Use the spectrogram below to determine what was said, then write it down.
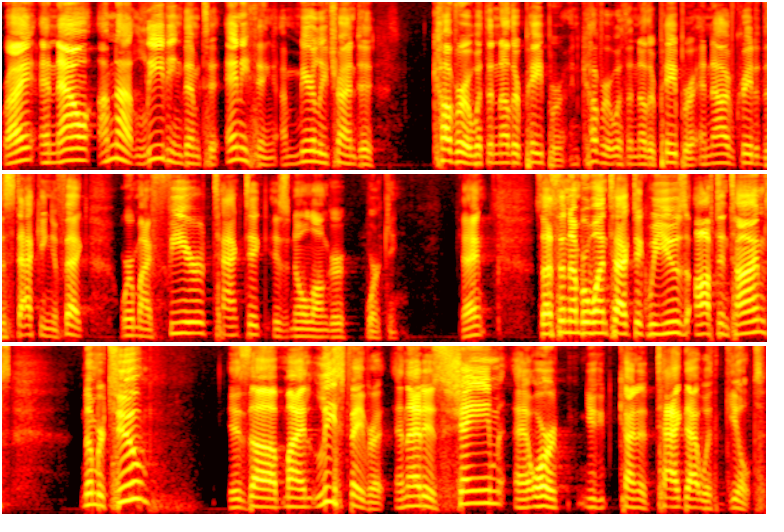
right? And now I'm not leading them to anything. I'm merely trying to cover it with another paper and cover it with another paper. And now I've created the stacking effect where my fear tactic is no longer working. Okay? So that's the number one tactic we use oftentimes. Number two is uh, my least favorite, and that is shame, uh, or you kind of tag that with guilt.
